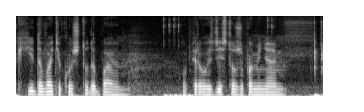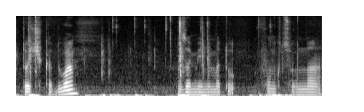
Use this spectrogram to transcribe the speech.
Так, и давайте кое-что добавим. Во-первых, здесь тоже поменяем точка 2. Заменим эту функцию на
